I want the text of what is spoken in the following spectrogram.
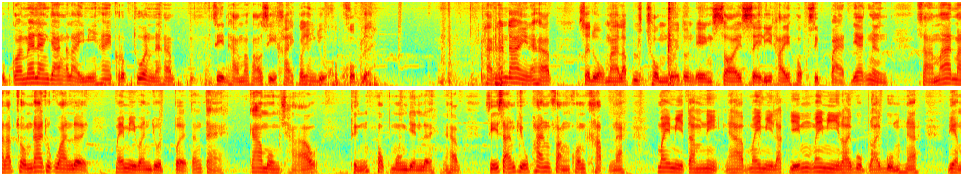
อุปกรณ์แม่แรงยางอะไหล่มีให้ครบถ้วนนะครับสีนทางมะพร้าวสีไข่ก็ยังอยู่ครบๆเลย หากท่านใดนะครับ สะดวกมารับชมด้วยตนเองซอยเสรีไทย 68 แยกหนึ่งสามารถมารับชมได้ทุกวันเลย ไม่มีวันหยุดเปิดตั้งแต่ 9 โมงเช้าถึง 6 โมงเย็นเลยนะครับ สีสันผิวพรรณฝั่งคนขับนะ ไม่มีตำหนินะครับ ไม่มีลักยิ้ม ไม่มีรอยบุบรอยบุ๋มนะเหลี่ยม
